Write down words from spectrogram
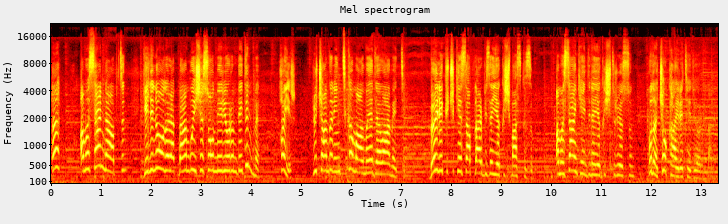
Ha? Ama sen ne yaptın? Gelini olarak ben bu işe son veriyorum dedin mi? Hayır. Rüçhan'dan intikam almaya devam ettin. Böyle küçük hesaplar bize yakışmaz kızım. Ama sen kendine yakıştırıyorsun. Buna çok hayret ediyorum ben.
